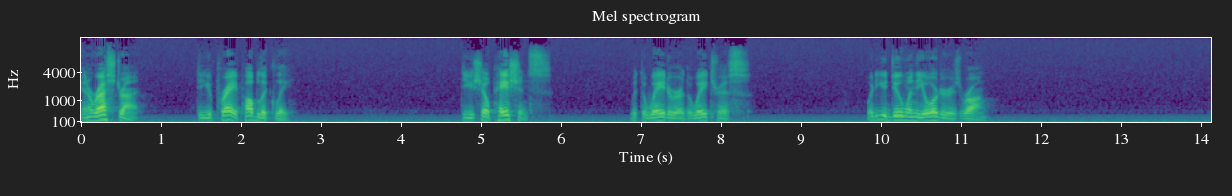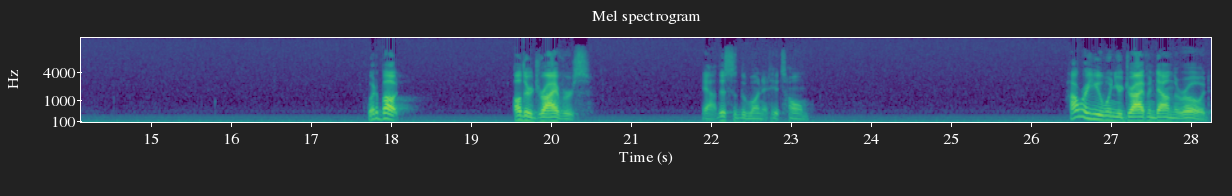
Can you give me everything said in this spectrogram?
In a restaurant? Do you pray publicly? Do you show patience with the waiter or the waitress? What do you do when the order is wrong? What about other drivers? Yeah, this is the one that hits home. How are you when you're driving down the road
